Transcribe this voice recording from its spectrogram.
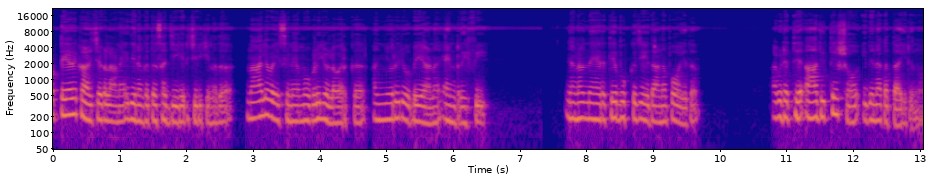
ഒട്ടേറെ കാഴ്ചകളാണ് ഇതിനകത്ത് സജ്ജീകരിച്ചിരിക്കുന്നത്. നാല് വയസ്സിന് മുകളിലുള്ളവർക്ക് അഞ്ഞൂറ് രൂപയാണ് എൻട്രി ഫീ. ഞങ്ങൾ നേരത്തെ ബുക്ക് ചെയ്താണ് പോയത്. അവിടുത്തെ ആദ്യത്തെ ഷോ ഇതിനകത്തായിരുന്നു.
